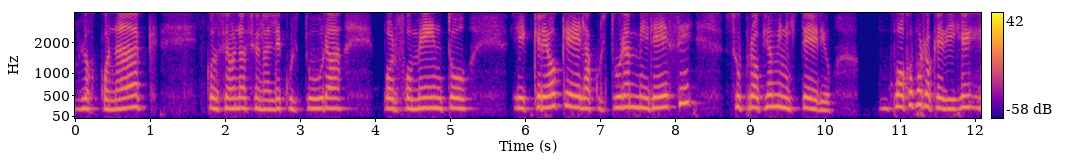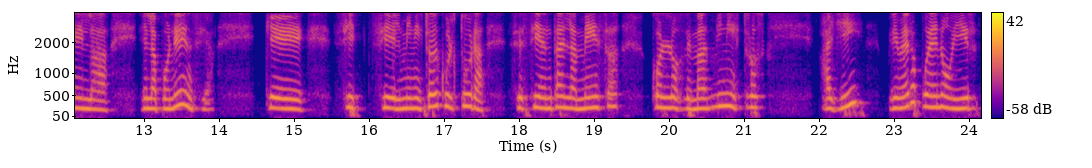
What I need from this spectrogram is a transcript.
los CONAC, Consejo Nacional de Cultura, por fomento. Eh, creo que la cultura merece su propio ministerio, un poco por lo que dije en la, en la ponencia, que si, si el ministro de Cultura se sienta en la mesa con los demás ministros, allí primero pueden oír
